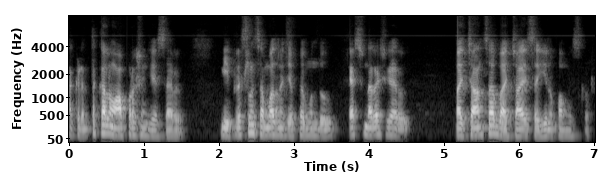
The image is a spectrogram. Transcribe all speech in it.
అక్కడ ఎంతకాలం ఆపరేషన్ చేశారు? ఈ ప్రశ్నలకు సమాధానం చెప్పే ముందు ఎస్ నరేష్ గారు బై ఛాన్సా బై చాయిస్ యూనిఫామ్ తీసుకోరు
